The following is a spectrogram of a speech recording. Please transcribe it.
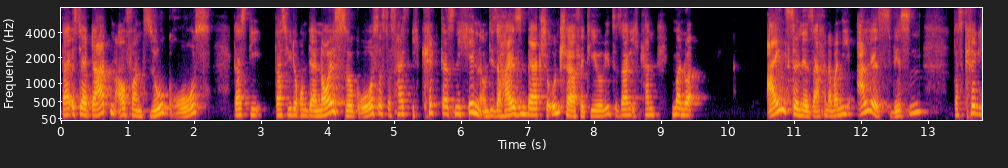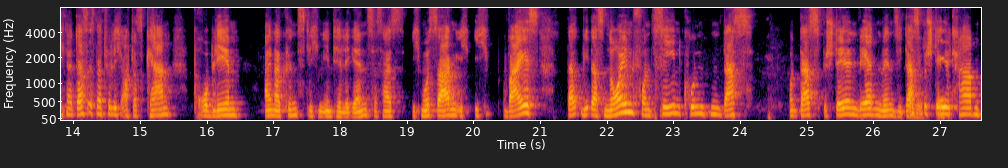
da ist der Datenaufwand so groß, dass die, dass wiederum der Noise so groß ist. Das heißt, ich kriege das nicht hin. Und diese Heisenbergsche Unschärfe-Theorie zu sagen, ich kann immer nur einzelne Sachen, aber nie alles wissen, das kriege ich nicht. Das ist natürlich auch das Kernproblem einer künstlichen Intelligenz. Das heißt, ich muss sagen, ich, ich weiß, da, wie das neun von zehn Kunden das und das bestellen werden, wenn sie das Richtig. bestellt haben.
